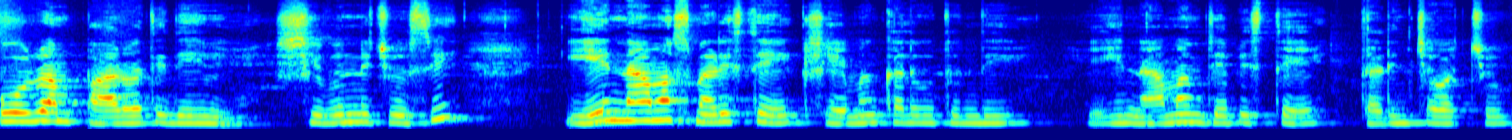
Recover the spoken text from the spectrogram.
పూర్వం పార్వతీదేవి శివుణ్ణి చూసి ఏ నామం స్మరిస్తే క్షేమం కలుగుతుంది? ఏ నామం జపిస్తే తడించవచ్చు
